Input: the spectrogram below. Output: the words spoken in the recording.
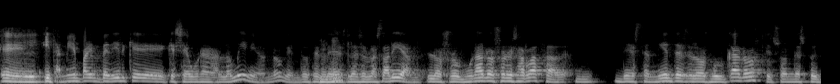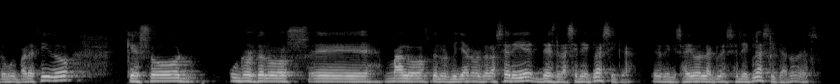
Y también para impedir que, se unan al Dominion, ¿no? que entonces les, les devastarían. Los Romulanos son esa raza descendientes de los vulcanos, que son de aspecto muy parecido, que son unos de los eh, malos, de los villanos de la serie, desde la serie clásica, desde que salieron la serie clásica, ¿no? Es,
